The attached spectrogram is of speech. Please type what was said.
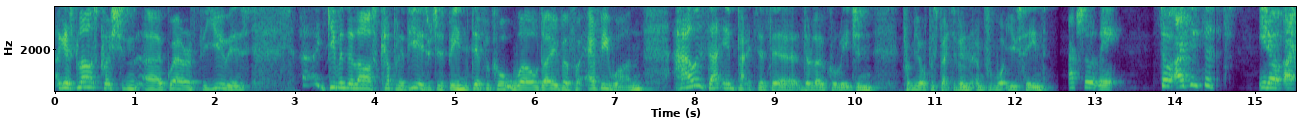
I guess last question, uh, Gwera, for you is. Uh, given the last couple of years, which has been difficult world over for everyone, how has that impacted the, the local region from your perspective and, and from what you've seen? Absolutely. So I think that you know, I,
